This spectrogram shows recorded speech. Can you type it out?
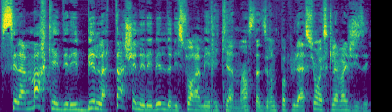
C'est la marque indélébile, la tâche indélébile de l'histoire américaine, hein, c'est-à-dire une population esclavagisée.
